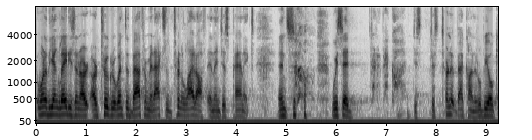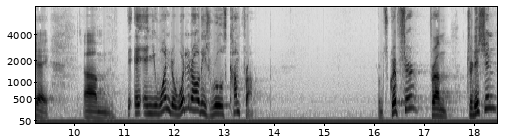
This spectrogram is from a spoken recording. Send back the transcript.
one of the young ladies in our, our tour group went to the bathroom and actually turned the light off and then just panicked. And so we said, "Turn it back on. Just just turn it back on. It'll be okay." Um, and, and you wonder where did all these rules come from? From Scripture? From tradition?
